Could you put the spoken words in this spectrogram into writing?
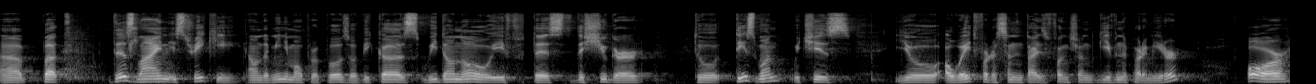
Uh, but this line is tricky on the minimal proposal because we don't know if this the sugar to this one, which is you await for the sanitize function given a parameter, or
